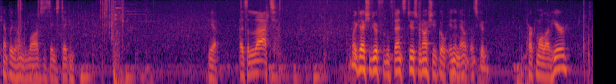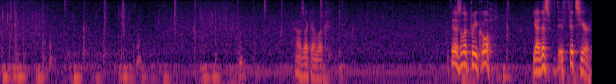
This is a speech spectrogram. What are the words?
can't believe how many logs this thing's taken. Yeah, that's a lot. We can actually do it from the fence too, so we don't actually go in and out. That's good. Park them all out here. How's that gonna look? I think that's gonna look pretty cool. Yeah, this it fits here.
